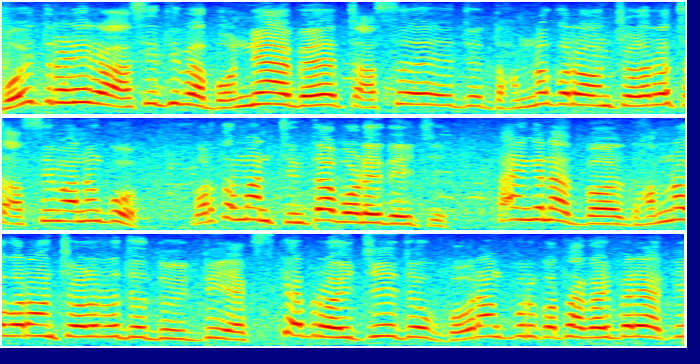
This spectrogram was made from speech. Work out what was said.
বৈতরণীর আসি বন্যা এবে চাষ যে ধামনগর অঞ্চলের চাষী মানুষ বর্তমান চিন্তা বড়াই দিয়েছে কাইকি না ধামনগর অঞ্চলের যে দুইটি এক্সকেপ রয়েছে যে গৌরাঙ্গপুর কথা কইপারে কি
